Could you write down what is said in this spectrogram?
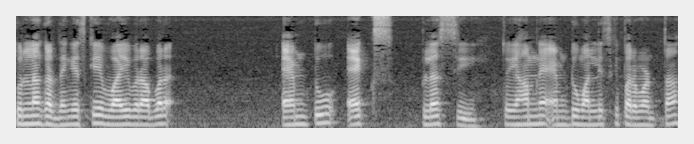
तुलना कर देंगे इसके वाई बराबर M two X plus C तो यहाँ हमने एम टू मान ली इसकी परमणता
